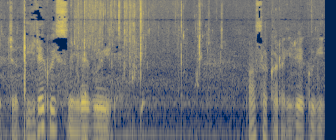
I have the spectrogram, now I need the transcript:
めっちゃ、入れ食いっすね、入れ食い。朝から入れ食い。いいい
